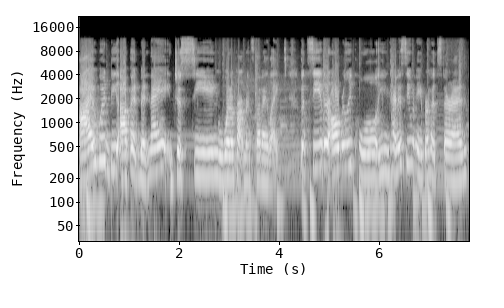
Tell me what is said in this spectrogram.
I would be up at midnight just seeing what apartments that I liked. But see, they're all really cool. You can kind of see what neighborhoods they're in.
